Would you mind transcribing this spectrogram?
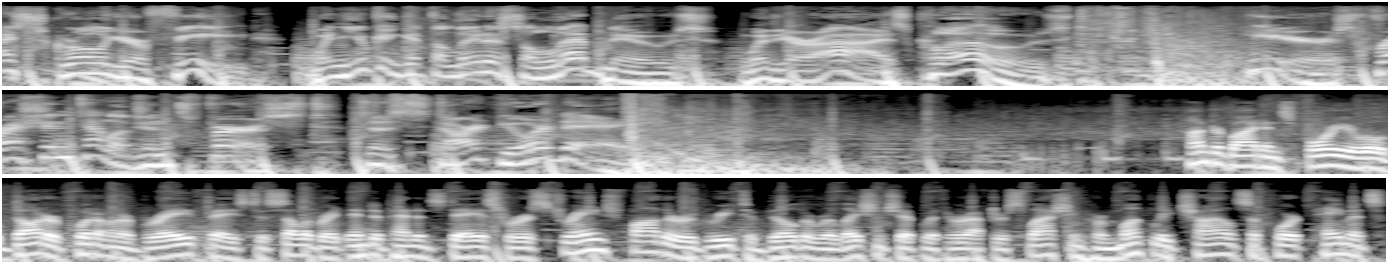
Why scroll your feed when you can get the latest celeb news with your eyes closed? Here's fresh intelligence first to start your day. Hunter Biden's four year old daughter put on a brave face to celebrate Independence Day as her estranged father agreed to build a relationship with her after slashing her monthly child support payments,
